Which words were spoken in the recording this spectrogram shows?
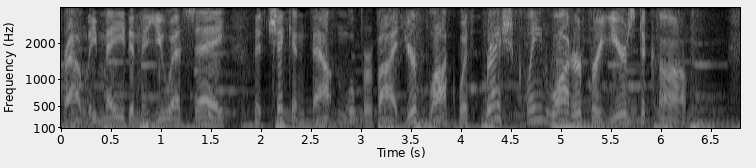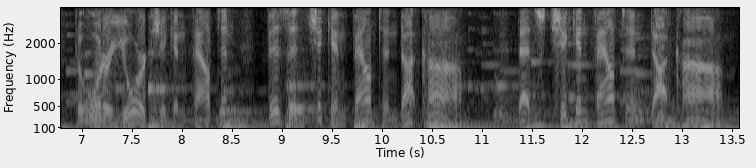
Proudly made in the USA, the Chicken Fountain will provide your flock with fresh, clean water for years to come. To order your Chicken Fountain, visit chickenfountain.com. That's chickenfountain.com.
